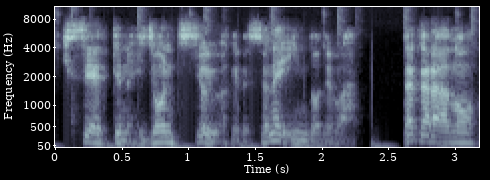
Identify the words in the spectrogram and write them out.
規制っていうのは非常に強いわけですよね、インドでは。だから、あの、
